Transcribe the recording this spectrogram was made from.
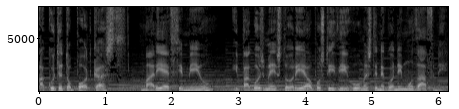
Ακούτε το podcast Μαρία Ευθυμίου «Η παγκόσμια ιστορία όπως τη διηγούμε στην εγγονή μου Δάφνη».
